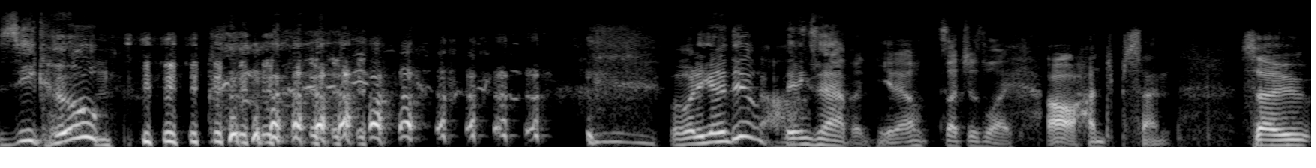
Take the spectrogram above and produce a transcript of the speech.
Zeke, who? what are you gonna do? Oh. Things happen, you know. Such is life. Oh, 100 percent. So,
